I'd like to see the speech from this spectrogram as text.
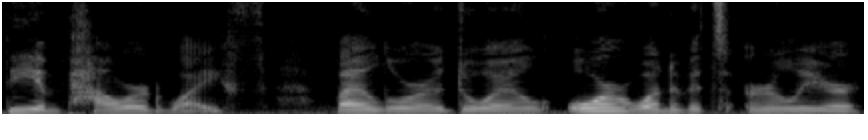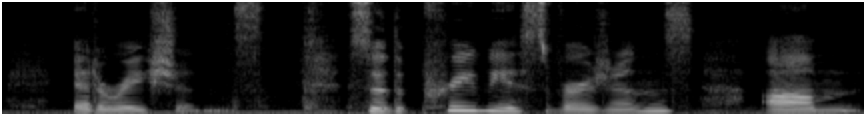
The Empowered Wife by Laura Doyle or one of its earlier iterations. So the previous versions, um,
